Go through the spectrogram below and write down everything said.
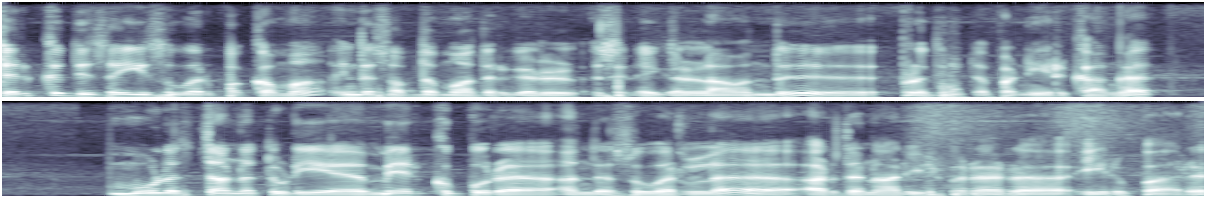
தெற்கு திசை சுவர் பக்கமாக இந்த சப்தமாதர்கள் சிலைகள்லாம் வந்து பிரதிஷ்டை பண்ணியிருக்காங்க. மூலஸ்தானத்துடைய மேற்கு புற அந்த சுவரில் அர்த்தநாரீஸ்வரர் இருப்பார்.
